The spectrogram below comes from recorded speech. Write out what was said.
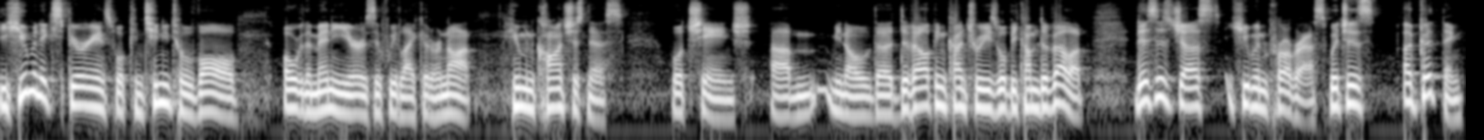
the human experience will continue to evolve over the many years if we like it or not. Human consciousness will change. Um, you know, the developing countries will become developed. This is just human progress, which is a good thing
